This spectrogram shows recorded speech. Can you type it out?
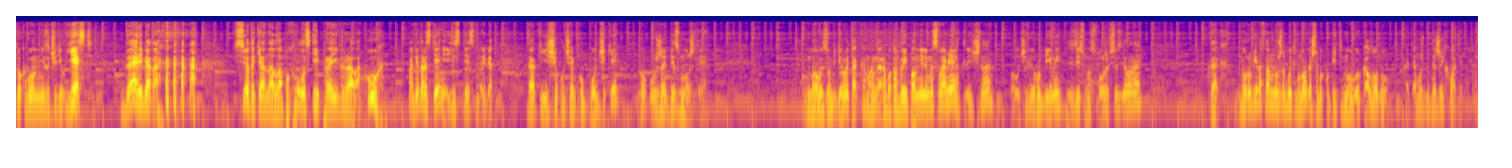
Только бы он не зачудил. Есть! Да, ребята. Все-таки она лопухнулась и проиграла. Фух. Победа растений, естественно, ребят. Так, еще получаем купончики. Ну, уже без множителя. Новый зомби-герой. Так, командная работа выполнили мы с вами. Отлично. Получили рубины. Здесь у нас тоже все сделано. Так, ну рубинов нам нужно будет много, чтобы купить новую колоду. Хотя, может быть, даже и хватит этого.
